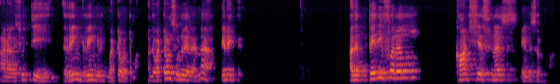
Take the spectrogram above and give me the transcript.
ஆனா அதை சுத்தி ரிங் ரிங் ரிங் வட்ட வட்டமா. அந்த வட்டம்னு சொல்றது என்னன்னா வினைப்பு அத பெரிஃபரல் கான்சியஸ்னஸ் என்று சொல்லுவாங்க.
